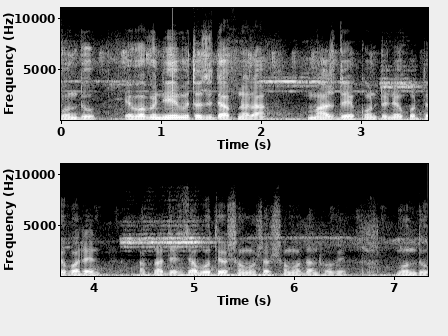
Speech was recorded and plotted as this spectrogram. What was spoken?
বন্ধু, এভাবে নিয়মিত যদি আপনারা মাস দিয়ে কন্টিনিউ করতে পারেন, আপনাদের যাবতীয় সমস্যার সমাধান হবে। বন্ধু,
